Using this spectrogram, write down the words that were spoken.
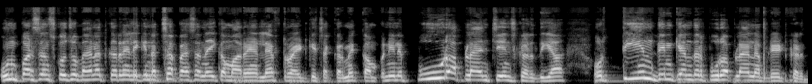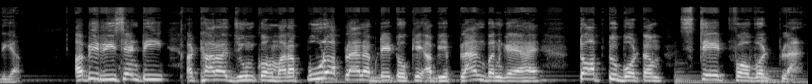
उन पर्सन को जो मेहनत कर रहे हैं, लेकिन अच्छा पैसा नहीं कमा रहे हैं लेफ़्ट राइट के चक्कर में कंपनी ने पूरा प्लान चेंज कर दिया और तीन दिन के अंदर पूरा प्लान अपडेट कर दिया। अभी रिसेंट ही 18 जून को हमारा पूरा प्लान अपडेट होके अब ये प्लान बन गया है top to bottom straightforward plan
